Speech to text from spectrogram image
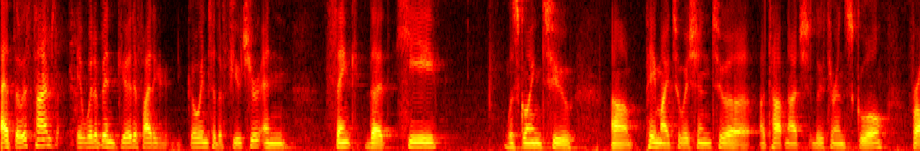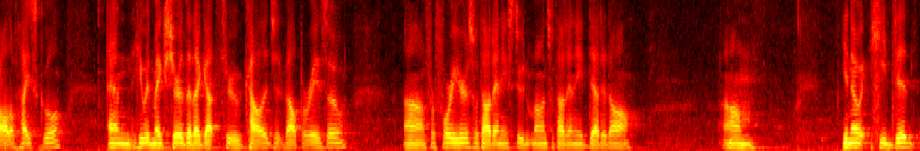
at those times, it would have been good if I could go into the future and think that he was going to um, pay my tuition to a, a top notch Lutheran school for all of high school and he would make sure that I got through college at Valparaiso uh, for four years without any student loans, without any debt at all. Um, you know, he did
